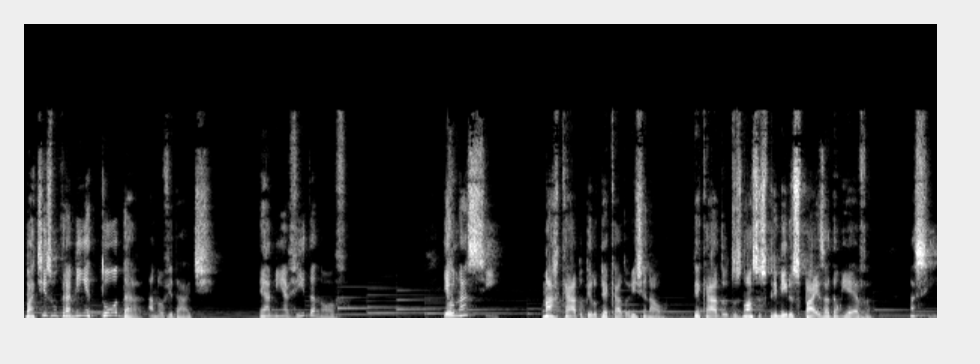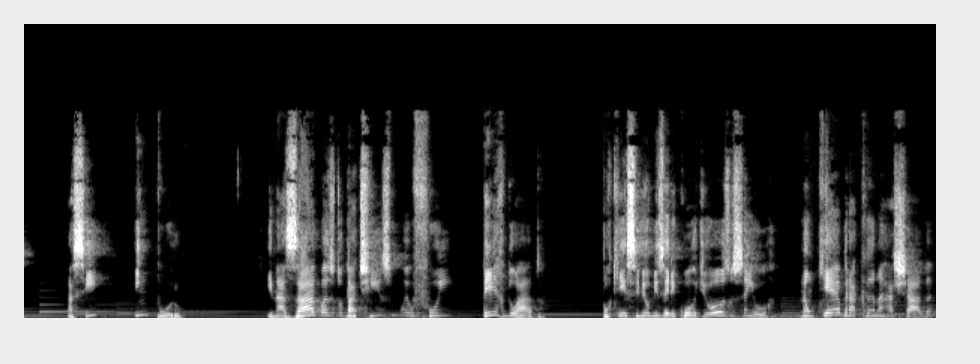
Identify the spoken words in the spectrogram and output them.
Batismo para mim é toda a novidade. É a minha vida nova. Eu nasci marcado pelo pecado original, pecado dos nossos primeiros pais, Adão e Eva. Nasci. Nasci impuro. E nas águas do batismo eu fui perdoado, porque esse meu misericordioso Senhor não quebra a cana rachada,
